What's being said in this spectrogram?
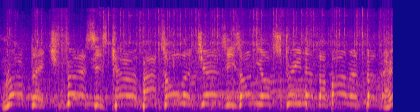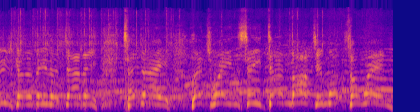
Roglic versus Carapaz. All the jerseys on your screen at the moment. But who's going to be the daddy today? Let's wait and see. Dan Martin wants a win.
